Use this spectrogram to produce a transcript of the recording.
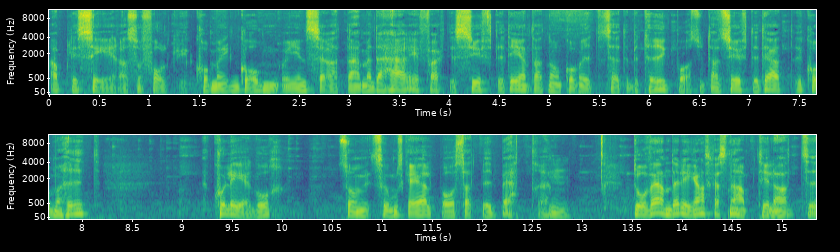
appliceras och folk kommer igång och inser att nej, men det här är faktiskt syftet. Det är inte att någon kommer hit och sätter betyg på oss utan syftet är att det kommer hit kollegor som, som ska hjälpa oss att bli bättre. Mm. Då vänder det ganska snabbt till mm. att eh,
